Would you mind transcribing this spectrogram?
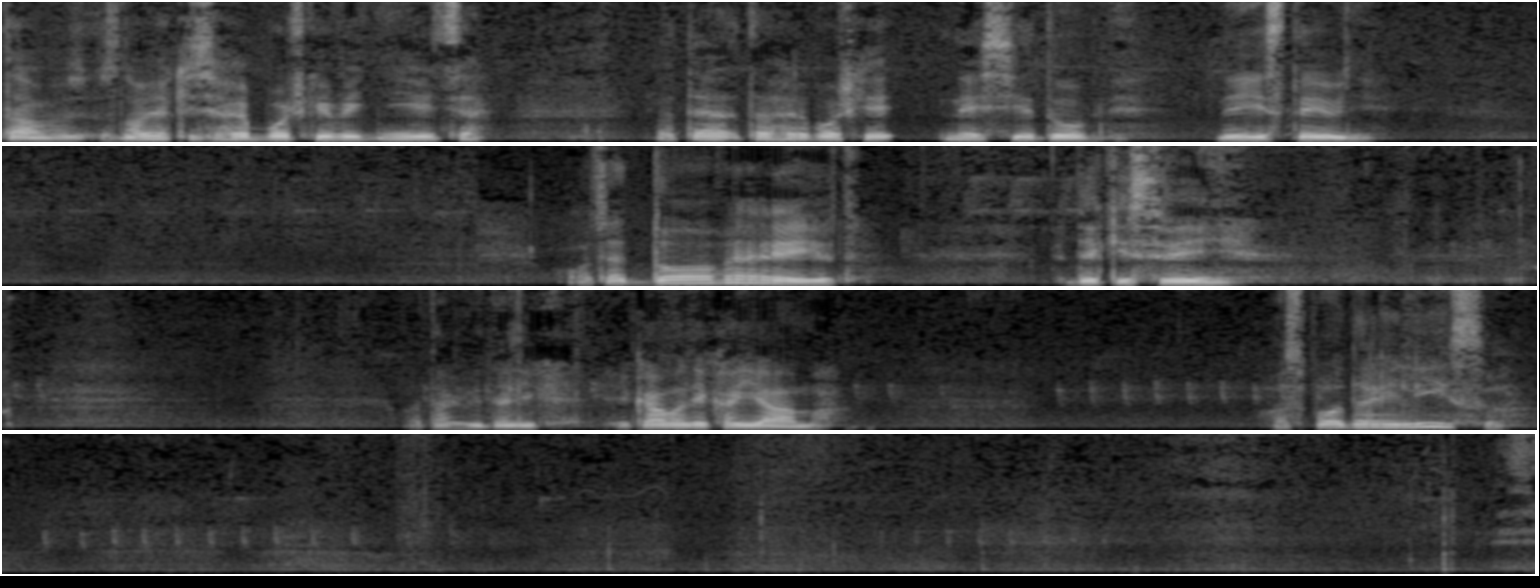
Там знов якісь грибочки видніються. Ну те, то грибочки не сідобні, не їстивні. Оце добре риють дикі свині. Отак віддалік, яка велика яма. Господарі лісу.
